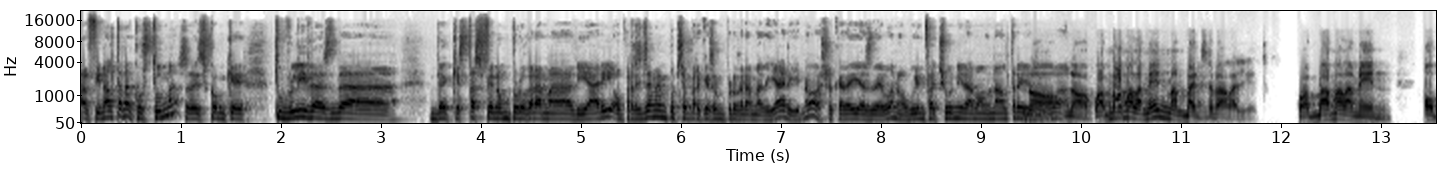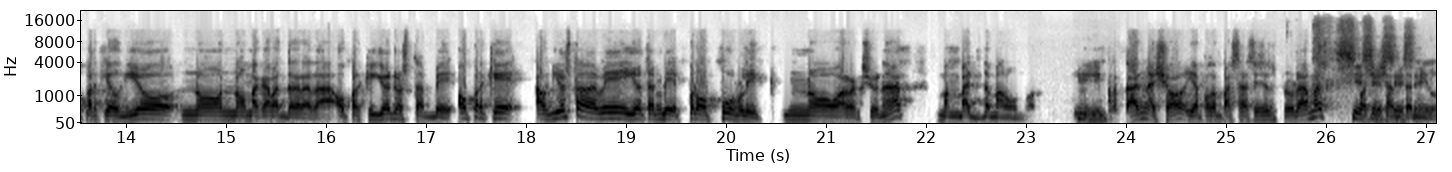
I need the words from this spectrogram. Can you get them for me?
al final te n'acostumes? És com que t'oblides de, de que estàs fent un programa diari, o precisament potser perquè és un programa diari, no? Això que deies de, bueno, avui em faig un i demà un altre i és No, igual. no, quan va malament me'n vaig de mala llet. Quan va malament, o perquè el guió no, no m'ha acabat d'agradar, o perquè jo no he estat bé, o perquè el guió estava bé i jo també, però el públic no ha reaccionat, me'n vaig de mal humor. I, Mhm. per tant, això ja poden passar 600 programes Sí, o sí, sí, 60.000.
